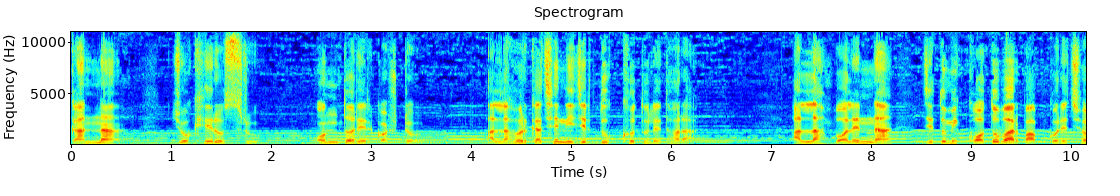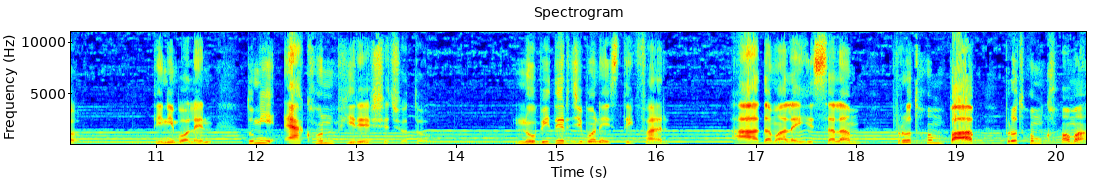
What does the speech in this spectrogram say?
কান্না, চোখের অশ্রু। অন্তরের কষ্ট। আল্লাহর কাছে নিজের দুঃখ তুলে ধরা। আল্লাহ বলেন না যে তুমি কতবার পাপ করেছ। তিনি বলেন, তুমি এখন ফিরে এসেছ তো। নবীদের জীবনে ইস্তিকফার আদম আলাইহিসাল্লাম প্রথম পাপ, প্রথম ক্ষমা।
